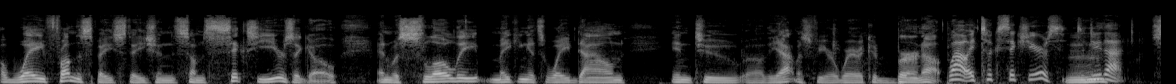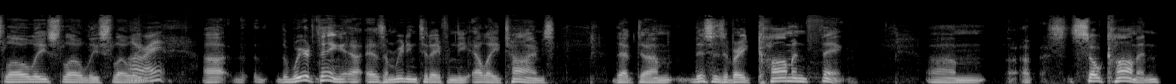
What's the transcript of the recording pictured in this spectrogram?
away from the space station some six years ago and was slowly making its way down into uh, the atmosphere where it could burn up. Wow, it took six years to Mhm. do that. Slowly, slowly, slowly. All right. Uh, the, the weird thing, uh, as I'm reading today from the LA Times, that um, this is a very common thing. Um, uh, so common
